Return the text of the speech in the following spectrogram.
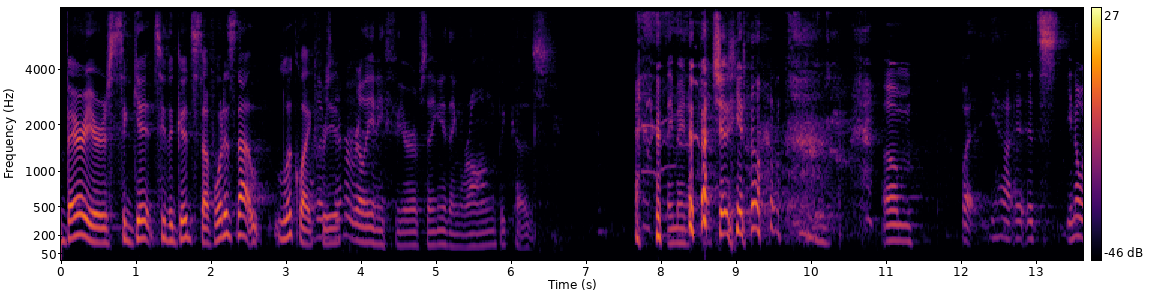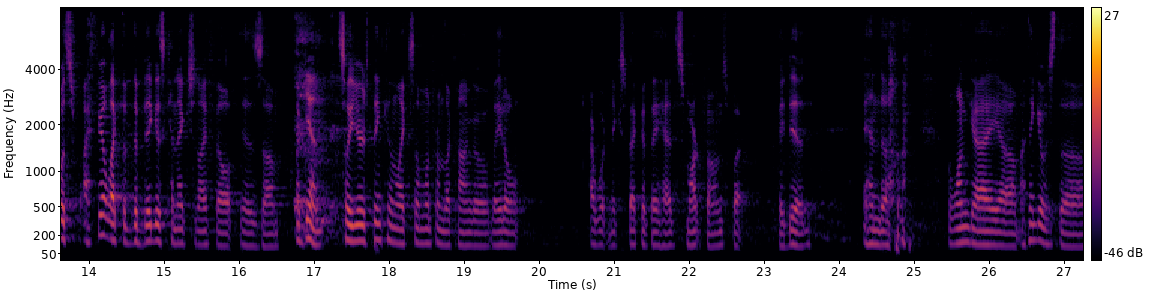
barriers to get to the good stuff. What does that look like well, for you? There's never really any fear of saying anything wrong because they may not catch it, you know. um, but yeah, it, it's you know, it's I feel like the, the biggest connection I felt is um, again. So you're thinking like someone from the Congo. They don't. I wouldn't expect that they had smartphones, but they did. And uh, the one guy, um, I think it was the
